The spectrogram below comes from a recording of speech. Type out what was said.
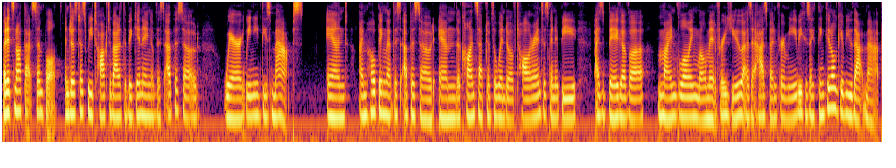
But it's not that simple. And just as we talked about at the beginning of this episode, where we need these maps, and I'm hoping that this episode and the concept of the window of tolerance is going to be as big of a mind blowing moment for you as it has been for me, because I think it'll give you that map.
